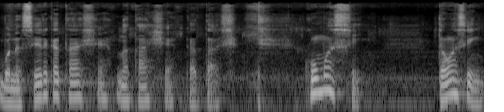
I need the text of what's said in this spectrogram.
buonasera, Katasha, Natasha, Katasha. Como assim? Então, assim,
